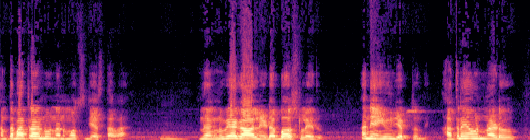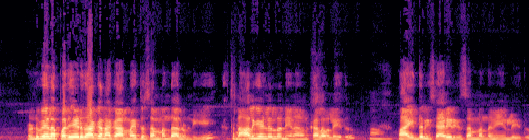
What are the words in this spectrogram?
అంత మాత్రాన నువ్వు నన్ను మోసం చేస్తావా? నాకు నువ్వే కావాలి నీ డబ్బు అవసరం లేదు అని ఏం చెప్తుంది. అతనేమంటున్నాడు రెండు వేల పదిహేడు దాకా నాకు అమ్మాయితో సంబంధాలు ఉన్నాయి గత నాలుగేళ్ళలో నేను ఆమెను కలవలేదు. మా ఇద్దరికి శారీరక సంబంధం ఏం లేదు.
